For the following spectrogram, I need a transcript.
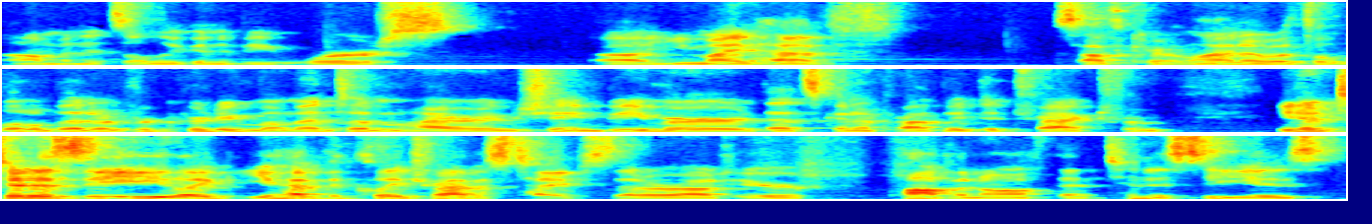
um, and it's only going to be worse. Uh, you might have South Carolina with a little bit of recruiting momentum, hiring Shane Beamer. That's going to probably detract from you know Tennessee. Like you have the Clay Travis types that are out here popping off. That Tennessee is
